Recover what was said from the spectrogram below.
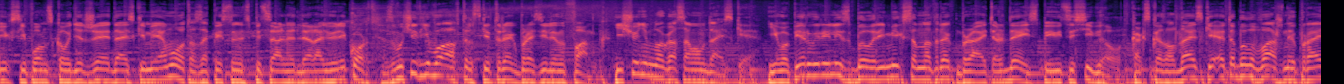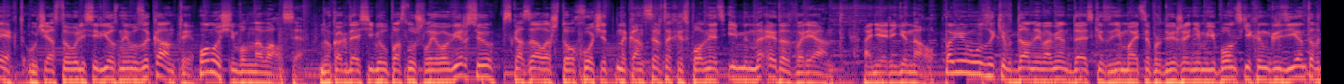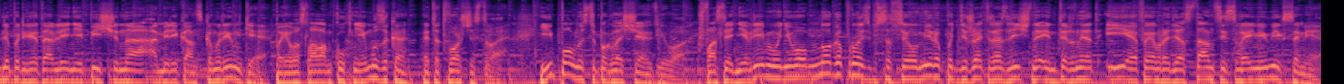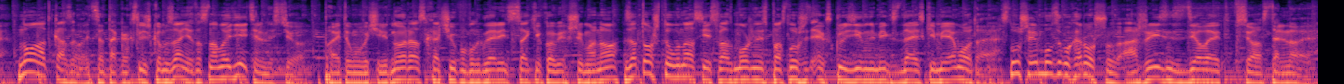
Слушаем микс японского диджея Дайски Миямото, записанный специально для Радио Рекорд. Звучит его авторский трек Brazilian Funk. Еще немного о самом Дайске. Его первый релиз был ремиксом на трек Brighter Days певицы Сибил. Как сказал Дайски, это был важный проект, участвовали серьезные музыканты. Он очень волновался. Но когда Сибил послушала его версию, сказала, что хочет на концертах исполнять именно этот вариант, а не оригинал. Помимо музыки, в данный момент Дайски занимается продвижением японских ингредиентов для приготовления пищи на американском рынке. По его словам, кухня и музыка – это творчество. И полностью поглощают его. В последнее время у него много просьб со всего мира поддержать различные интернет и FM радиостанции своими миксами. Но он отказывается, так как слишком занят основной деятельностью. Поэтому в очередной раз хочу поблагодарить Сакико Шимано за то, что у нас есть возможность послушать эксклюзивный микс Дайски Миямото. Слушаем музыку хорошую, а жизнь сделает все остальное.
